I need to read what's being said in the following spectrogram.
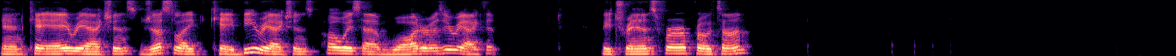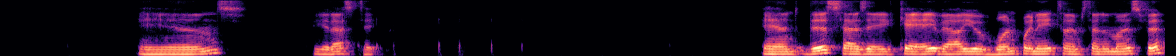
And Ka reactions, just like Kb reactions, always have water as a reactant. We transfer a proton and you get acetate. And this has a Ka value of 1.8 times 10 to the minus fifth. I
